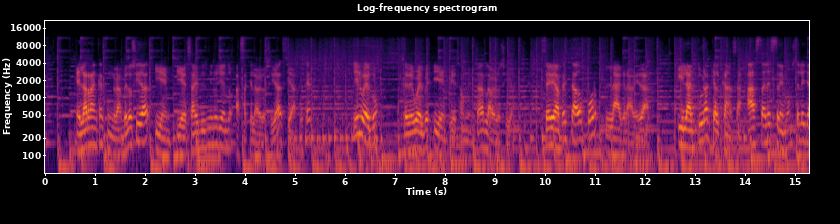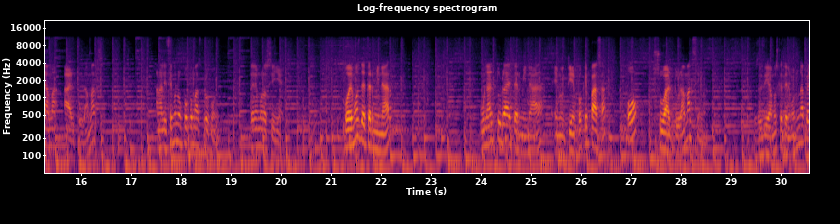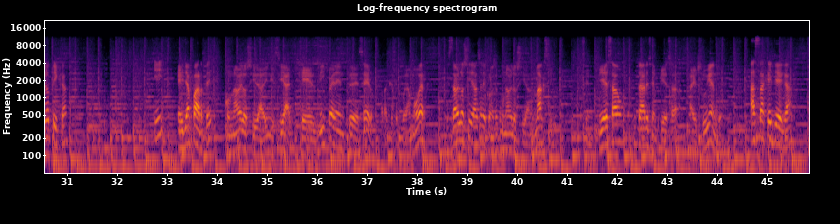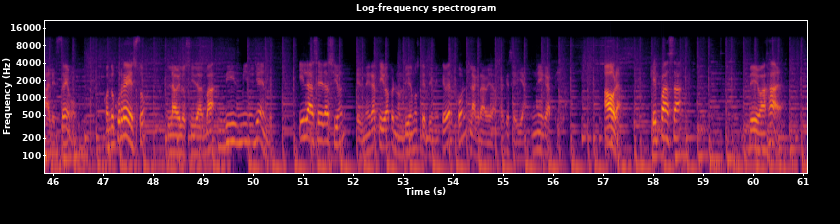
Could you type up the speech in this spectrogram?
él arranca con gran velocidad y empieza a ir disminuyendo hasta que la velocidad se hace cero. Y luego se devuelve y empieza a aumentar la velocidad. Se ve afectado por la gravedad y la altura que alcanza hasta el extremo se le llama altura máxima. Analicémoslo un poco más profundo. Tenemos lo siguiente. Podemos determinar una altura determinada en un tiempo que pasa o su altura máxima. Entonces digamos que tenemos una pelotica y ella parte con una velocidad inicial que es diferente de cero para que se pueda mover. Esta velocidad se le conoce como una velocidad máxima. Se empieza a aumentar y se empieza a ir subiendo hasta que llega al extremo. Cuando ocurre esto, la velocidad va disminuyendo y la aceleración es negativa, pero no olvidemos que tiene que ver con la gravedad, o sea que sería negativa. Ahora, ¿qué pasa de bajada?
